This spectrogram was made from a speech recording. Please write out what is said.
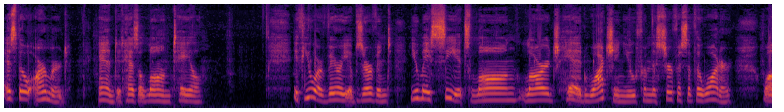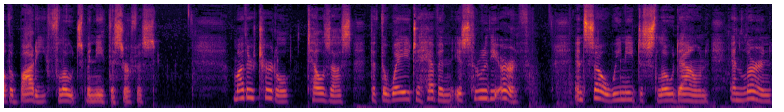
as though armored, and it has a long tail. If you are very observant, you may see its long, large head watching you from the surface of the water, while the body floats beneath the surface. Mother Turtle tells us that the way to heaven is through the earth, and so we need to slow down and learn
